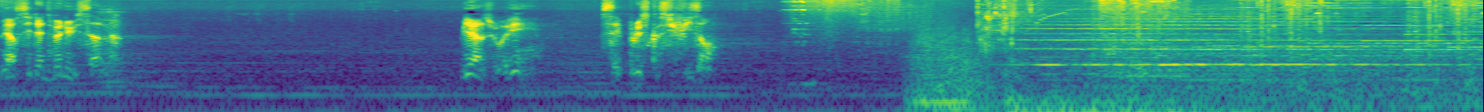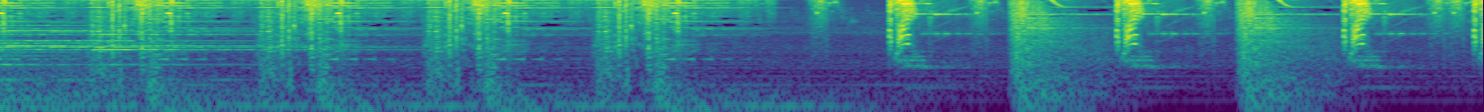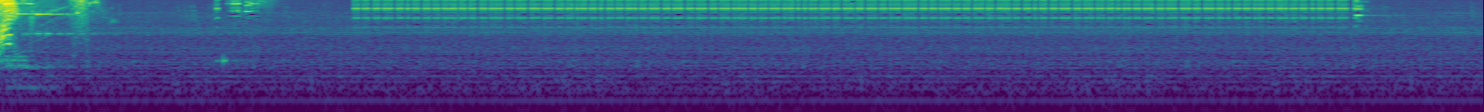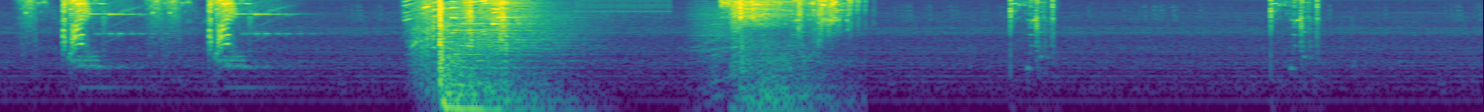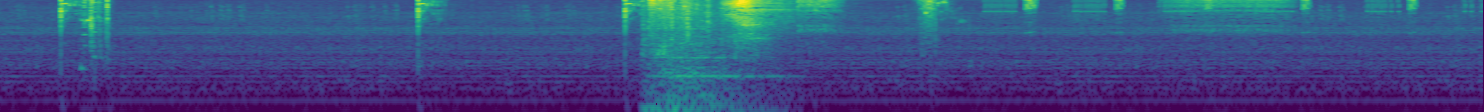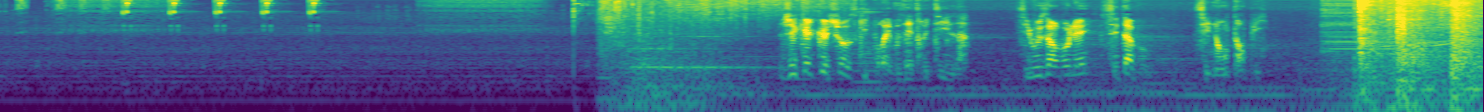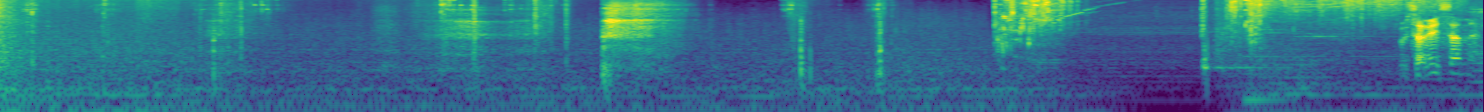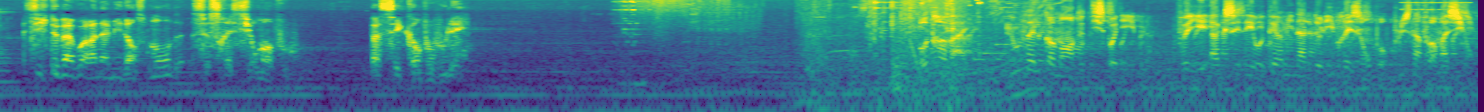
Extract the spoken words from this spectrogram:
Merci d'être venu, Sam. Bien joué. C'est plus que suffisant. J'ai quelque chose qui pourrait vous être utile. Si vous en voulez, c'est à vous. Sinon, tant pis. Vous savez, Sam, si je devais avoir un ami dans ce monde, ce serait sûrement vous. Passez quand vous voulez. Au travail, nouvelle commande disponible. Veuillez accéder au terminal de livraison pour plus d'informations.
